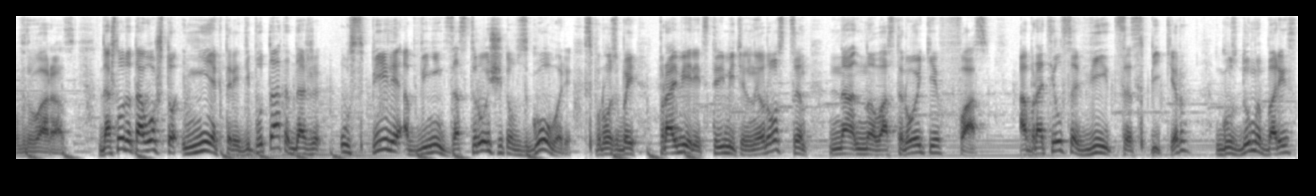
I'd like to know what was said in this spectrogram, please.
в 2 раза. Дошло до того, что некоторые депутаты даже успели обвинить застройщиков в сговоре с просьбой проверить стремительный рост цен на новостройки в ФАС обратился вице-спикер Госдумы Борис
